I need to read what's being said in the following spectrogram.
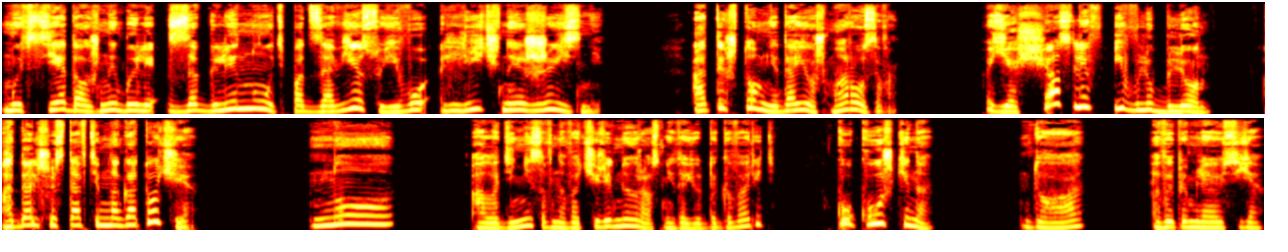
Мы все должны были заглянуть под завесу его личной жизни. А ты что мне даешь, Морозова? Я счастлив и влюблен. А дальше ставьте многоточие. Но... Алла Денисовна в очередной раз не дает договорить. Кукушкина?» «Да», — выпрямляюсь я.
